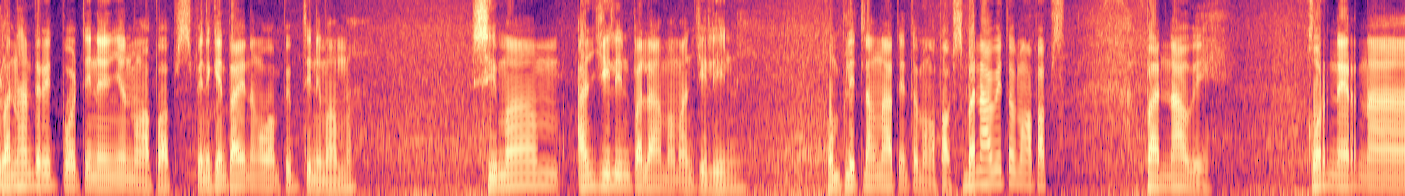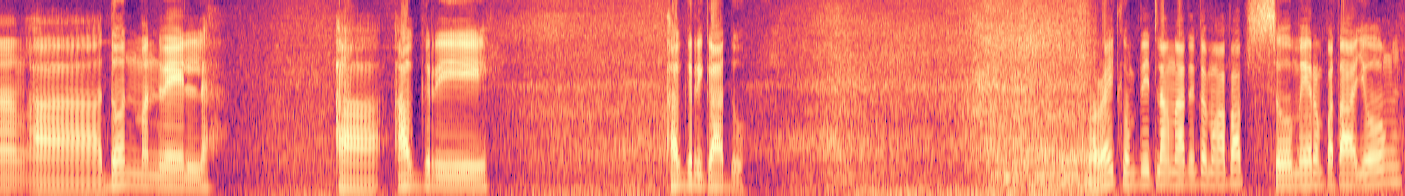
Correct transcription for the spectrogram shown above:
149 yan mga paps. Pinigyan tayo ng 150 ni Ma'am. Si Ma'am Angeline pala, Ma'am Angeline. Complete lang natin to mga paps. Banawi to mga paps. Banawi. Corner ng ah, Don Manuel ah, Agri Agregado. Alright, complete lang natin to mga paps. So, meron pa tayong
